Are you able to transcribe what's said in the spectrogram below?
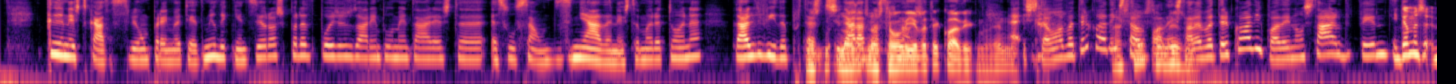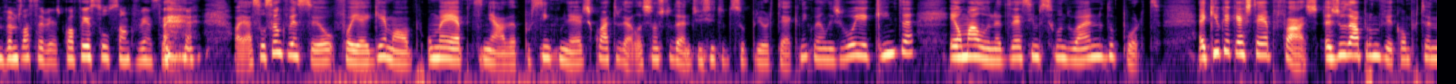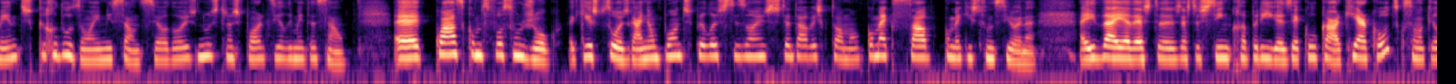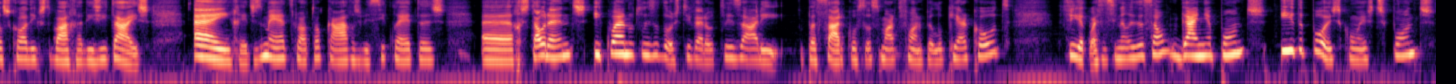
que neste caso recebeu um prémio até de 1.500 euros para depois ajudar a implementar esta a solução desenhada nesta maratona, dar-lhe vida, portanto, Mas chegar não, às não estão ali a bater código, não é? Ah, Estão a bater código, Ah, estão, estão, podem estar mesmo. a bater código, podem não estar, depende. Então, mas vamos lá saber, qual foi a solução que venceu? Olha, a solução que venceu foi a GameOb, uma app desenhada por cinco mulheres, quatro delas são estudantes do Instituto Superior Técnico em Lisboa e a quinta é uma aluna do 12º ano do Porto. Aqui o que é que esta app faz? Ajuda a promover comportamentos que reduzam a emissão de CO2 nos transportes e alimentação. É quase como se fosse um jogo. Aqui as pessoas ganham pontos pelas decisões sustentáveis que tomam. Como é que se sabe como é que isto funciona? A ideia destas, destas cinco raparigas é colocar QR codes, que são aqueles códigos de barra digitais, em redes de metro, autocarros, bicicletas, ah, restaurantes e quando o utilizador estiver a utilizar e passar com o seu smartphone pelo QR Code, fica com essa sinalização, ganha pontos e depois, com estes pontos,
